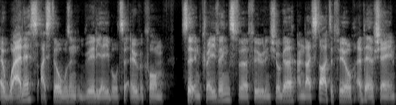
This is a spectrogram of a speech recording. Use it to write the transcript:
awareness, I still wasn't really able to overcome certain cravings for food and sugar. And I started to feel a bit of shame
